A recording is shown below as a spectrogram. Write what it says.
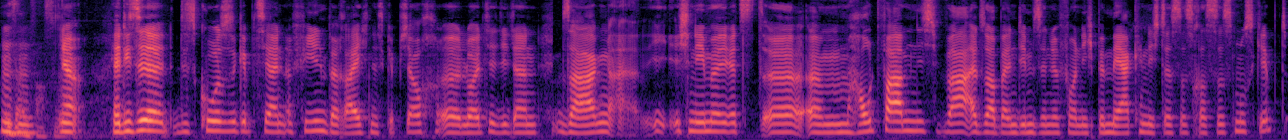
Mhm. Ist einfach so. Ja. Ja, diese Diskurse gibt es ja in vielen Bereichen. Es gibt ja auch äh, Leute, die dann sagen, äh, ich nehme jetzt äh, ähm, Hautfarben nicht wahr, also aber in dem Sinne von, ich bemerke nicht, dass es Rassismus gibt,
